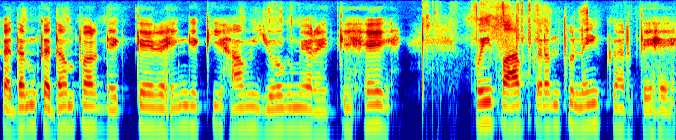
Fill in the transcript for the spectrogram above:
कदम कदम पर देखते रहेंगे कि हम योग में रहते हैं। कोई पाप कर्म तो नहीं करते हैं।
